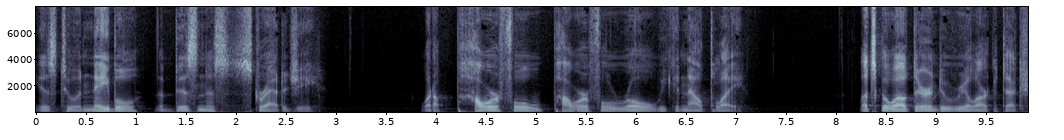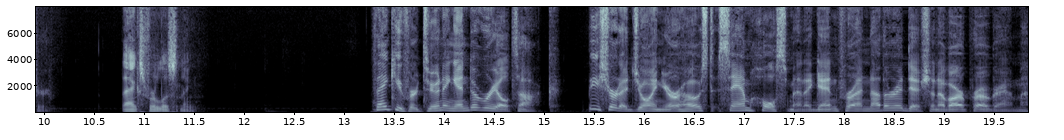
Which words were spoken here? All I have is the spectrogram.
is to enable the business strategy. What a powerful, powerful role we can now play. Let's go out there and do real architecture. Thanks for listening. Thank you for tuning in to Real Talk. Be sure to join your host, Sam Holcman, again for another edition of our program.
